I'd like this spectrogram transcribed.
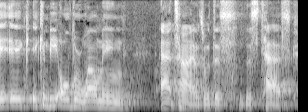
it, it, it can be overwhelming at times with this, this task.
